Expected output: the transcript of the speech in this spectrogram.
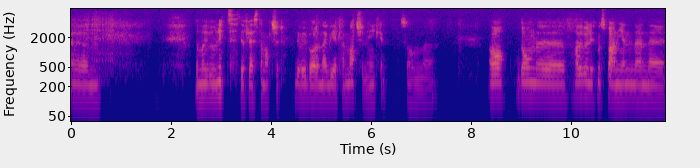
um, de har ju vunnit de flesta matcher. Det var ju bara den där Grekland-matchen egentligen som, Uh, ja, de uh, hade vunnit mot Spanien men uh,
